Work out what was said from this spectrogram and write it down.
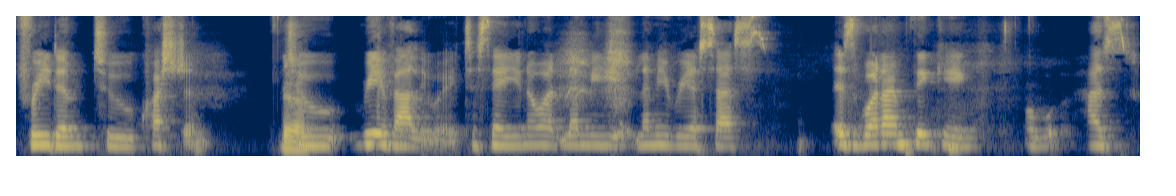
freedom to question, Yeah. to reevaluate, to say, you know what, let me let me reassess Is what I'm thinking, or has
